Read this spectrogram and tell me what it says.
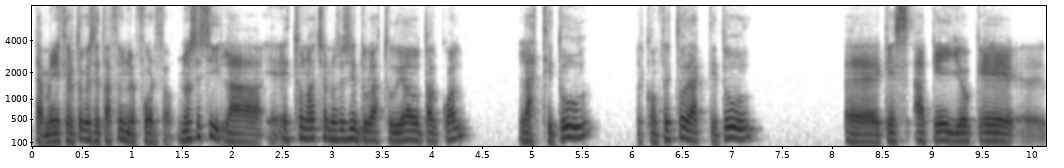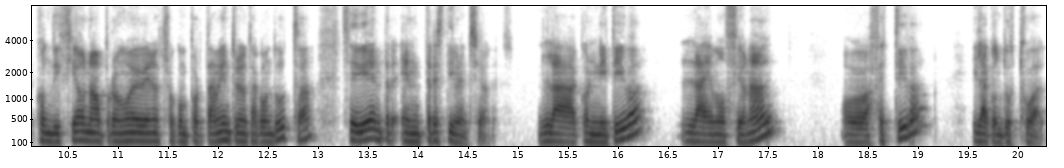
también es cierto que se está haciendo un esfuerzo. No sé si la, esto, Nacho, no sé si tú lo has estudiado tal cual. La actitud, el concepto de actitud eh, que es aquello que eh, condiciona o promueve nuestro comportamiento y nuestra conducta, se divide en, en tres dimensiones. La cognitiva, la emocional o afectiva y la conductual,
